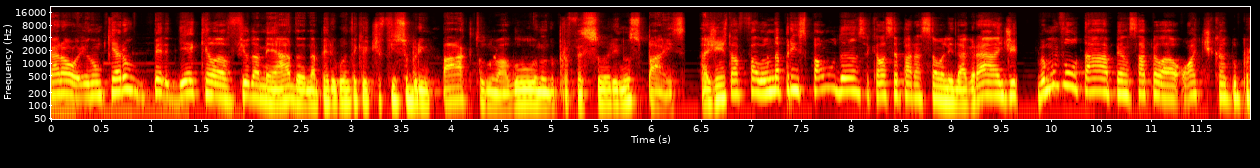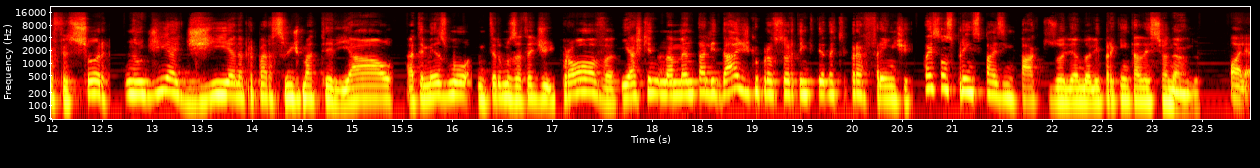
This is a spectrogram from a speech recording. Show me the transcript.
Carol, eu não quero perder aquela fio da meada na pergunta que eu te fiz sobre o impacto no aluno, no professor e nos pais. A gente tá falando da principal mudança, aquela separação ali da grade. Vamos voltar a pensar pela ótica do professor no dia a dia, na preparação de material, até mesmo em termos até de prova, e acho que na mentalidade que o professor tem que ter daqui para frente. Quais são os principais impactos olhando ali para quem tá lecionando? Olha,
